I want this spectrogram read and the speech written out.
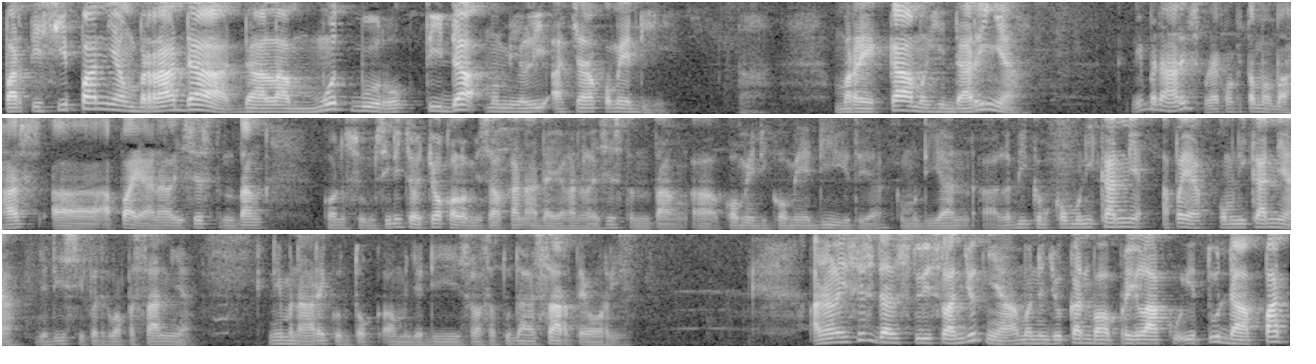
partisipan yang berada dalam mood buruk tidak memilih acara komedi. Nah, mereka menghindarinya. Ini menarik sebenarnya kalau kita membahas uh, apa ya analisis tentang konsumsi ini cocok kalau misalkan ada yang analisis tentang uh, komedi-komedi gitu ya kemudian uh, lebih ke komunikannya apa ya komunikannya jadi si penerima pesannya ini menarik untuk uh, menjadi salah satu dasar teori analisis dan studi selanjutnya menunjukkan bahwa perilaku itu dapat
